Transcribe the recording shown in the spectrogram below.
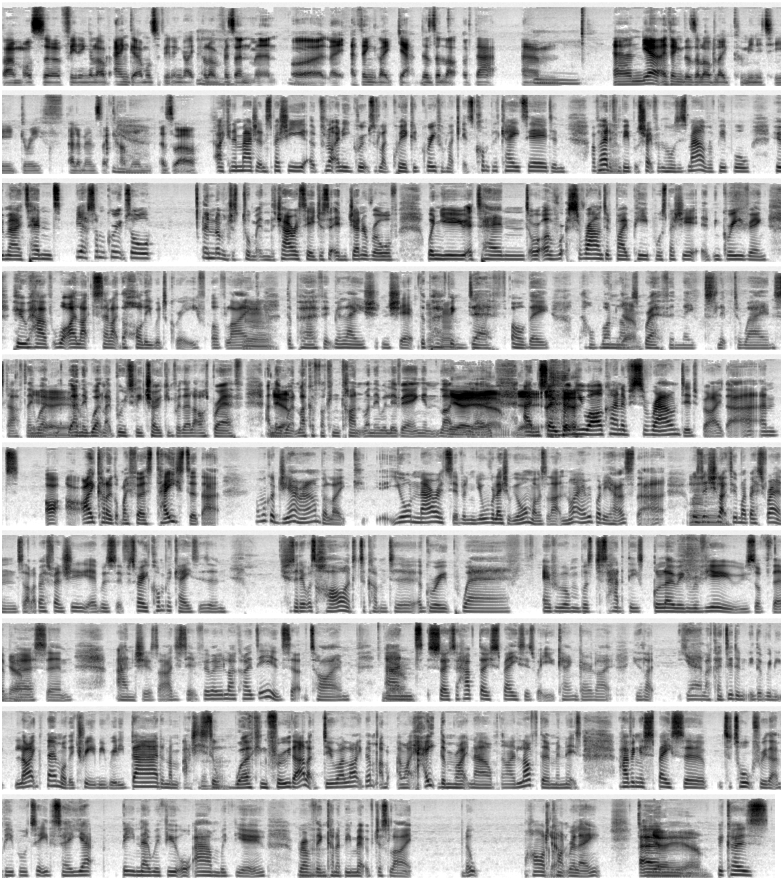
But I'm also feeling a lot of anger. I'm also feeling like a lot of Mm. resentment. Or like I think like yeah, there's a lot of that. Um Mm. And yeah, I think there's a lot of like community grief elements that come Yeah. in as well. I can imagine, especially uh, for not only groups of like queer good grief, of like it's complicated, and I've heard it from people straight from the horse's mouth of people who may attend, yeah, some groups or. And I'm just talking about in the charity, just in general, of when you attend or are surrounded by people, especially in grieving, who have what I like to say, like the Hollywood grief of like Mm, the perfect relationship, the Mhm. perfect death. Oh, they held one Yeah. last breath and they slipped away and stuff. They Yeah, weren't, yeah. and they weren't like brutally choking for their last breath, and they Yeah. weren't like a fucking cunt when they were living, and like, yeah, you know. yeah, yeah, and yeah. so when you are kind of surrounded by that, and I, I kind of got my first taste of that. Oh my god, yeah, Amber, like your narrative and your relationship with your mum is like not everybody has that. It was literally Mm. like through my best friend. Like my best friend, she it was it was very complicated and she said it was hard to come to a group where everyone was just had these glowing reviews of their Yeah. person and she was like i just didn't feel like i did at the time Yeah. and so to have those spaces where you can go like you're like yeah like i didn't either really like them or they treated me really bad and i'm actually still Mm-hmm. working through that like do i like them I, I might hate them right now but i love them and it's having a space to to talk through that and people to either say yep being there with you or am with you rather than kind of be met with just like nope hard Mm-hmm. Yeah. can't relate um, Yeah, yeah, yeah. because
